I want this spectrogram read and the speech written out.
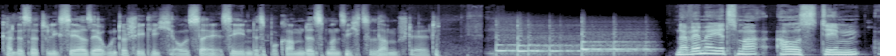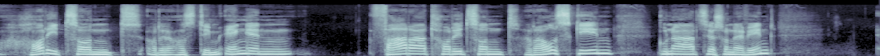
kann das natürlich sehr, sehr unterschiedlich aussehen, das Programm, das man sich zusammenstellt. Na, wenn wir jetzt mal aus dem Horizont oder aus dem engen Fahrradhorizont rausgehen, Gunnar hat es ja schon erwähnt, äh,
